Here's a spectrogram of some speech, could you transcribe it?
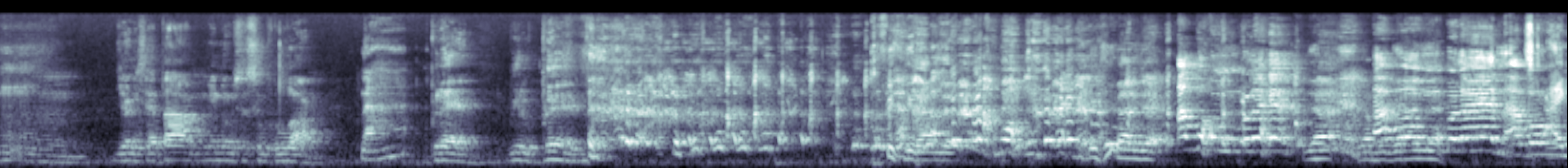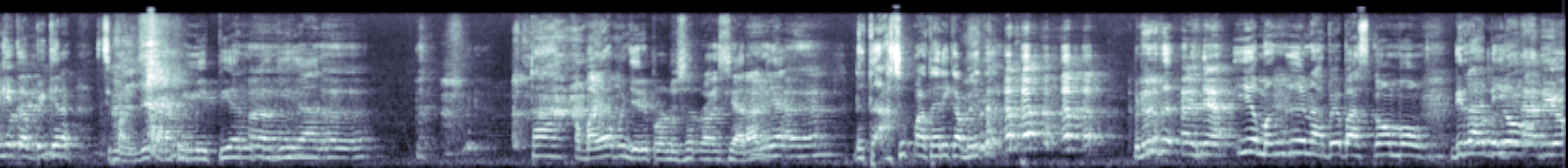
Mm. Hmm. Jeung saya minum susu beruang. Nah, Brand, Will Brand. Pikiran deh. Pikiran deh. abong blend. Ya, ya. blend, abong. Aing kita pikir si Manggi karena mimitian pikiran. Tah, kebayang pun jadi produser orang siaran ya. Da teu asup materi kabeh teh. Bener teh? Iya. Iya manggeunah bebas ngomong di radio. Di radio.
